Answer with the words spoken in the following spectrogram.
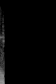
I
